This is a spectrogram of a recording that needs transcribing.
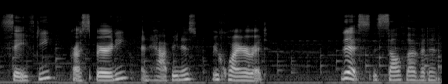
safety, prosperity, and happiness require it. This is self evident.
